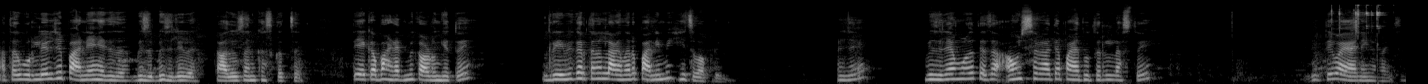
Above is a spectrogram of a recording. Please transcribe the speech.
आता उरलेलं जे पाणी आहे त्याचं भिज भिजलेलं काजूचं आणि खसखसचं ते एका भांड्यात मी काढून घेतो आहे ग्रेव्ही करताना लागणारं पाणी मी हेच वापरेन. म्हणजे भिजल्यामुळं त्याचा अंश सगळा त्या पाण्यात उतरलेला असतो आहे ते वाया नाही घालायचं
